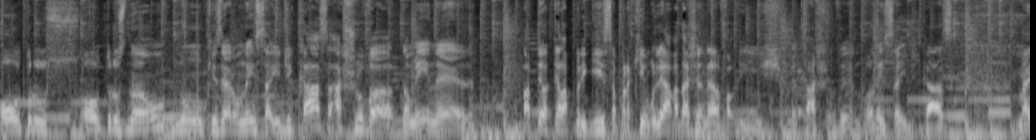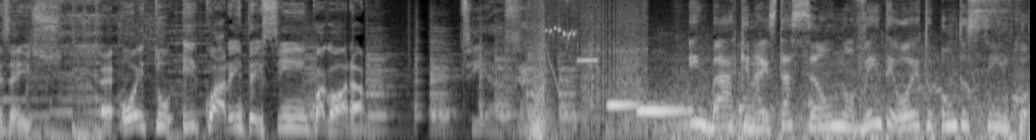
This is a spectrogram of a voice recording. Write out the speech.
Outros, outros não, não quiseram nem sair de casa. A chuva também, né? Bateu aquela preguiça pra quem olhava da janela falava: Ixi, tá chovendo, vou nem sair de casa. Mas é isso. É 8 e 45 agora. Embarque na estação 98.5.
